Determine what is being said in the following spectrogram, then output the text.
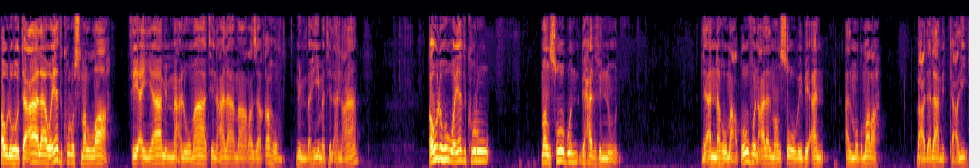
قوله تعالى ويذكر اسم الله في أيام معلومات على ما رزقهم من بهيمة الأنعام قوله ويذكر منصوب بحذف النون لأنه معطوف على المنصوب بأن المضمرة بعد لام التعليل.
